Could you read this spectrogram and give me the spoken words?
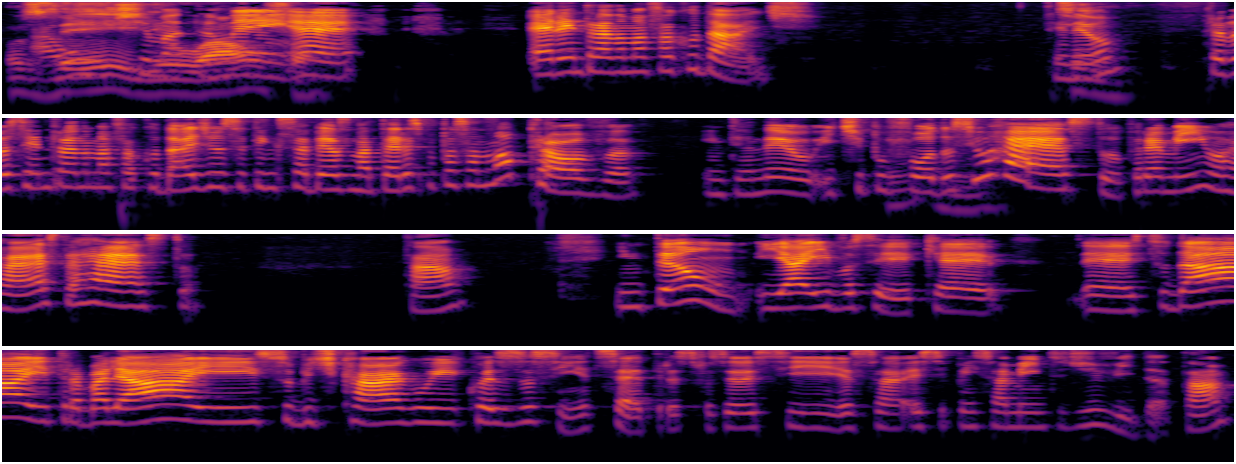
o a última também, alfa. é, era entrar numa faculdade. Entendeu? Para você entrar numa faculdade, você tem que saber as matérias para passar numa prova. Entendeu? E, tipo, uhum. foda-se o resto. Para mim, o resto é resto. Tá? Então, e aí você quer é, estudar e trabalhar e subir de cargo e coisas assim, etc. Fazer esse, essa, esse pensamento de vida, tá?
